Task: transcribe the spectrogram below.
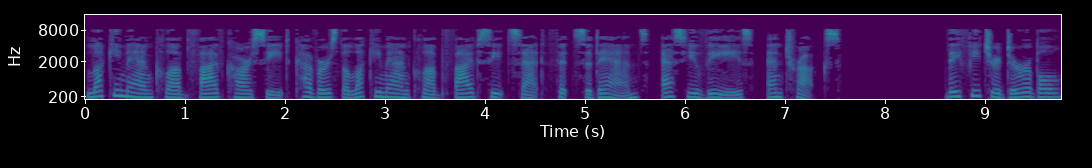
LUCKYMAN Club 5 car seat covers the LUCKYMAN Club 5 seat set fits sedans, SUVs, and trucks. They feature durable,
